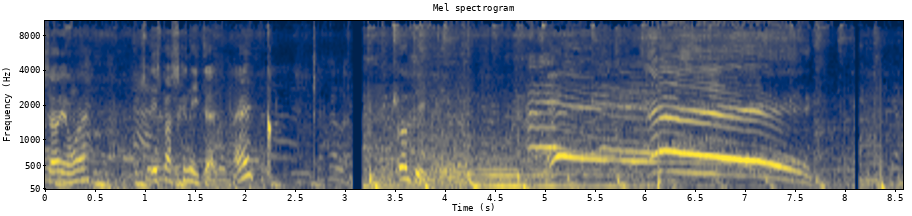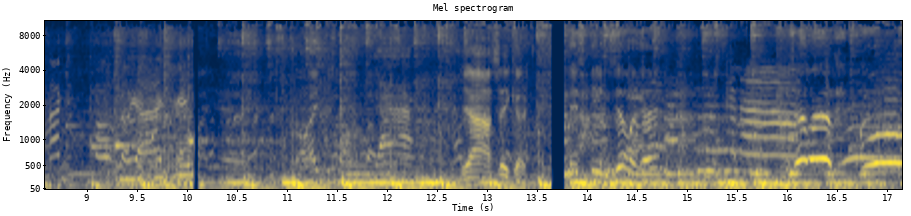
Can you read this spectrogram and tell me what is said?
Zo jongen, eerst pas genieten, hè? Komt ie. Hey! Hey! Ja, ja. Ja, zeker. Het is hier gezellig, hè? Gezellig! Gezellig!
